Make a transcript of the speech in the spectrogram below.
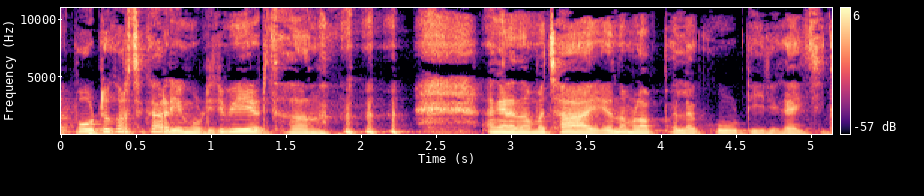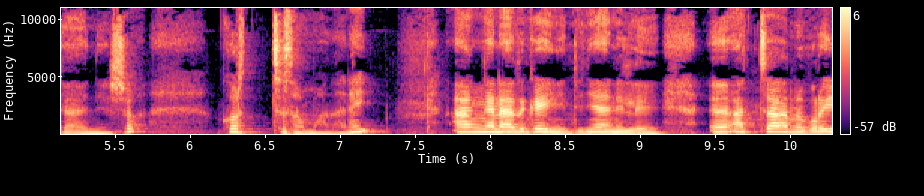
അപ്പോട്ട് കുറച്ച് കറിയും കൂട്ടിയിട്ട് വേ എടുത്തതാണ്. അങ്ങനെ നമ്മൾ ചായയും നമ്മളപ്പെല്ലാം കൂട്ടിയിട്ട് കൂട്ടിയിട്ട് കഴിച്ചിട്ടതിന് ശേഷം കുറച്ച് സമാധാനമായി അങ്ങനെ അത് കഴിഞ്ഞിട്ട് ഞാനില്ലേ അച്ചാറിന് കുറേ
